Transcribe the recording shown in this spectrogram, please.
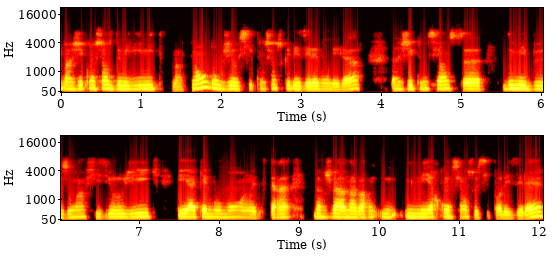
ben, j'ai conscience de mes limites maintenant, donc j'ai aussi conscience que les élèves ont les leurs. Euh, j'ai conscience euh, de mes besoins physiologiques et à quel moment, etc. Ben, je vais en avoir une, meilleure conscience aussi pour les élèves.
